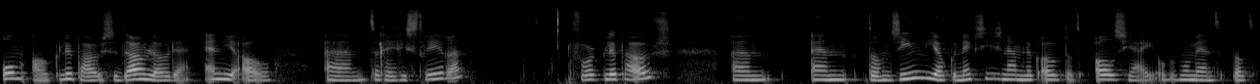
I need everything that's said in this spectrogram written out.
om al Clubhouse te downloaden en je al um, te registreren voor Clubhouse. Um, en dan zien jouw connecties namelijk ook dat als jij op het moment dat,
